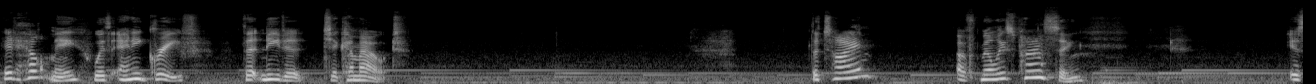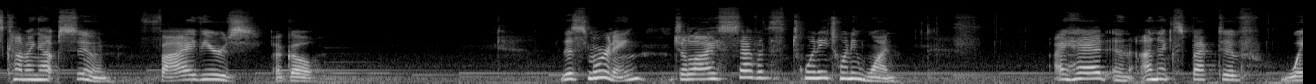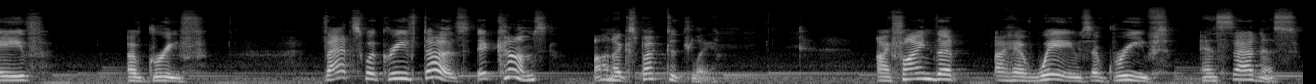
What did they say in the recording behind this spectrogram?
It helped me with any grief that needed to come out. The time of Millie's passing is coming up soon, five years ago. This morning, July 7th, 2021, I had an unexpected wave of grief. That's what grief does, it comes unexpectedly. I find that I have waves of grief and sadness.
